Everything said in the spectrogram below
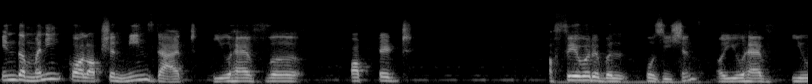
In the money call option means that you have uh, opted a favorable position or you have you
